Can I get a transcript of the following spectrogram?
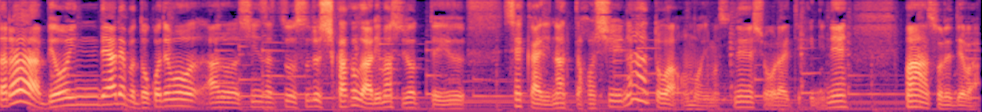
たら、病院であればどこでも、あの、診察をする資格がありますよっていう世界になってほしいなとは思いますね、将来的にね。まあ、それでは。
